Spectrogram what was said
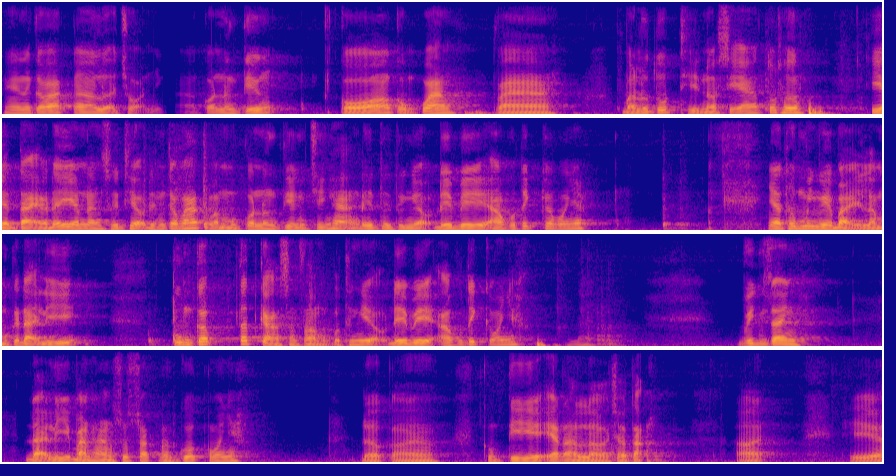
nên là các bác uh, lựa chọn những à, con nâng tiếng có cổng quang và bluetooth thì nó sẽ tốt hơn. Thì hiện tại ở đây em đang giới thiệu đến các bác là một con nâng tiếng chính hãng đến từ thương hiệu DB Acoustic các bác nhé. Nhà thông minh 17 là một cái đại lý cung cấp tất cả sản phẩm của thương hiệu DB Acoustic các bác nhé. Vinh danh đại lý bán hàng xuất sắc toàn quốc các bác nhé. Được uh, công ty SL trao tặng. Đấy. thì uh,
